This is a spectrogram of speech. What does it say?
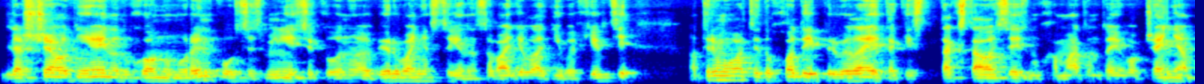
для ще однієї на духовному ринку. Усе змінюється, коли нове вірування стає на заваді владній верхівці. Отримувати доходи і привілеї, так і так сталося із Мухаммадом та його вченням.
